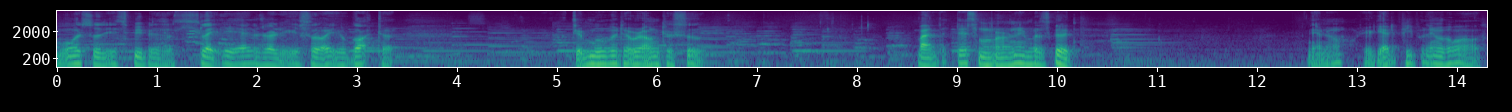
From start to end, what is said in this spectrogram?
Most of these people are slightly elderly, so you got to, to move it around to suit. But this morning was good. You know, you get people involved.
